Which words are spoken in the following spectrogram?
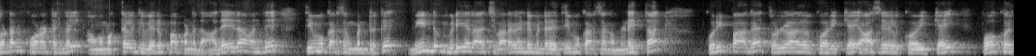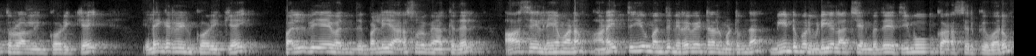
தொடர் போராட்டங்கள் அவங்க மக்களுக்கு வெறுப்பாக பண்ணது. அதே தான் வந்து திமுக அரசாங்கம் பண்ணிருக்கு மீண்டும் விடியல் ஆட்சி வர வேண்டும் என்று திமுக அரசாங்கம் நினைத்தால் குறிப்பாக தொழிலாளர் கோரிக்கை ஆசிரியர்கள் கோரிக்கை போக்குவரத்து தொழிலாளர்களின் கோரிக்கை இளைஞர்களின் கோரிக்கை பல்வியை வந்து பள்ளியை அரசுரிமையாக்குதல் ஆசிரியர் நியமனம் அனைத்தையும் வந்து நிறைவேற்றால் மட்டும்தான் மீண்டும் ஒரு விடியல் ஆட்சி என்பது திமுக அரசிற்கு வரும்.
